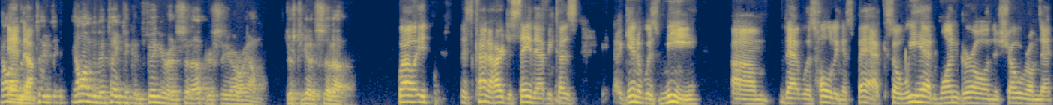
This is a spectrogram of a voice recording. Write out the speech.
How long, and, did, it um, take to, how long did it take to configure and set up your CRM just to get it set up? Well, it it's kind of hard to say that because again, it was me um, that was holding us back. So we had one girl in the showroom that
